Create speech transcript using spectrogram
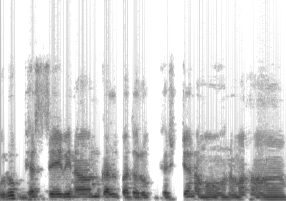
गुरुभ्यः सेविनाम् कल्पतरुभ्यश्च नमो नमः।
